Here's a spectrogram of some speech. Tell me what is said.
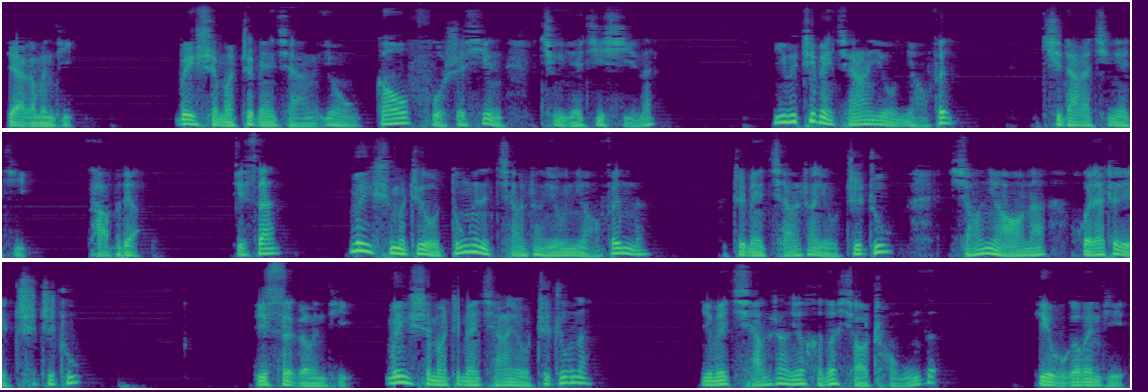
第二个问题，为什么这面墙用高腐蚀性清洁剂洗呢？因为这面墙上有鸟粪，其他的清洁剂擦不掉。第三，为什么只有东面的墙上有鸟粪呢？这面墙上有蜘蛛，小鸟呢会来这里吃蜘蛛。第四个问题，为什么这面墙上有蜘蛛呢？因为墙上有很多小虫子。第五个问题，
